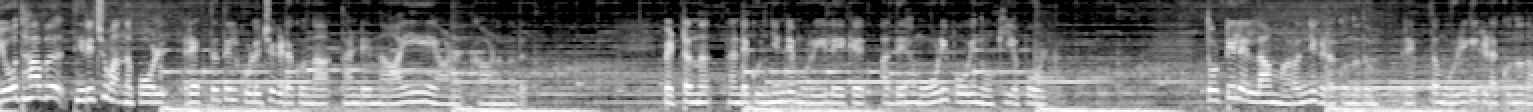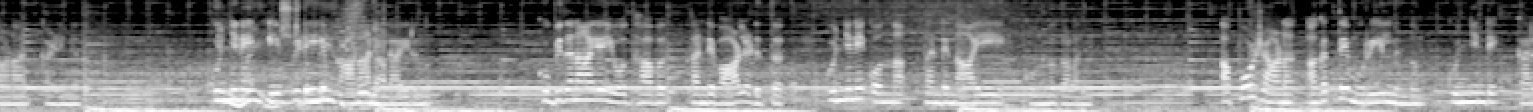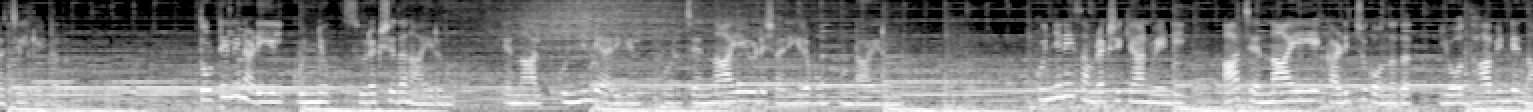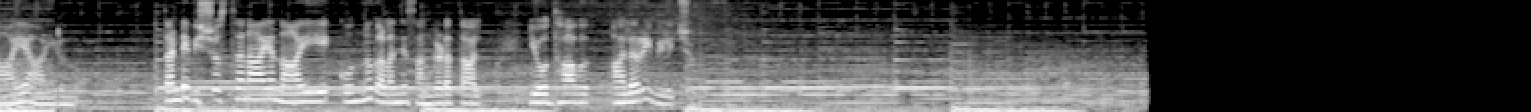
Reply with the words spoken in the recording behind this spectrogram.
യോദ്ധാവ് തിരിച്ചു വന്നപ്പോൾ രക്തത്തിൽ കുളിച്ചു കിടക്കുന്ന തന്റെ നായയെയാണ് കാണുന്നത്. പെട്ടെന്ന് തന്റെ കുഞ്ഞിന്റെ മുറിയിലേക്ക് അദ്ദേഹം ഓടിപ്പോയി നോക്കിയപ്പോൾ തൊട്ടിലെല്ലാം മറഞ്ഞു കിടക്കുന്നതും രക്തമൊഴുകി കിടക്കുന്നതാണ് കഴിഞ്ഞത്. കുഞ്ഞിനെ എവിടെയും കാണാനില്ലായിരുന്നു. കുപിതനായ യോദ്ധാവ് തന്റെ വാളെടുത്ത് കുഞ്ഞിനെ കൊന്ന തന്റെ നായയെ കൊന്നുകളഞ്ഞു. അപ്പോഴാണ് അകത്തെ മുറിയിൽ നിന്നും കുഞ്ഞിന്റെ കരച്ചിൽ കേട്ടത്. തൊട്ടിലിനടിയിൽ കുഞ്ഞു സുരക്ഷിതനായിരുന്നു. എന്നാൽ കുഞ്ഞിന്റെ അരികിൽ ഒരു ചെന്നായയുടെ ശരീരവും ഉണ്ടായിരുന്നു. കുഞ്ഞിനെ സംരക്ഷിക്കാൻ വേണ്ടി ആ ചെന്നായയെ കടിച്ചു കൊന്നത് യോദ്ധാവിന്റെ നായ ആയിരുന്നു. തന്റെ വിശ്വസ്തനായ നായയെ കൊന്നുകളഞ്ഞ സങ്കടത്താൽ യോദ്ധാവ് അലറി വിളിച്ചു.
